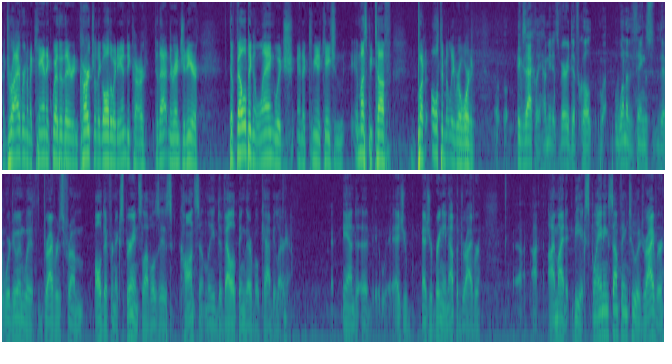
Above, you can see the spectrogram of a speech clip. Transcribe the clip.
a driver and a mechanic, whether they're in karts or they go all the way to IndyCar, to that and their engineer, developing a language and a communication, it must be tough, but ultimately rewarding. Exactly. I mean, it's very difficult. One of the things that we're doing with drivers from all different experience levels is constantly developing their vocabulary. Yeah. And uh, as you as you're bringing up a driver, I, I, might be explaining something to a driver.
